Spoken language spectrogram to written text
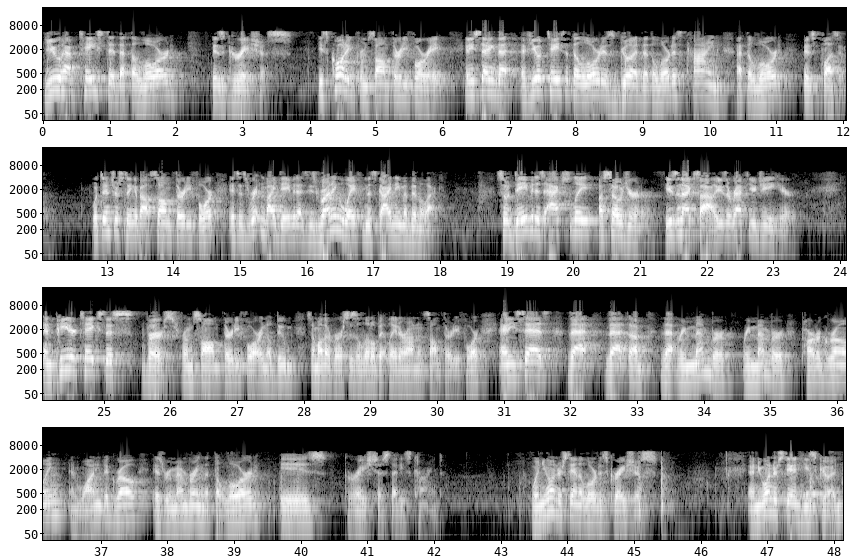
You have tasted that the Lord is gracious. He's quoting from Psalm 34 8. And he's saying that if you have tasted the Lord is good, that the Lord is kind, that the Lord is pleasant. What's interesting about Psalm 34 is it's written by David as he's running away from this guy named Abimelech. So David is actually a sojourner. He's an exile. He's a refugee here. And Peter takes this verse from Psalm 34, and he'll do some other verses a little bit later on in Psalm 34, and he says that that um, that remember remember part of growing and wanting to grow is remembering that the Lord is gracious, that He's kind. When you understand the Lord is gracious, and you understand He's good,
